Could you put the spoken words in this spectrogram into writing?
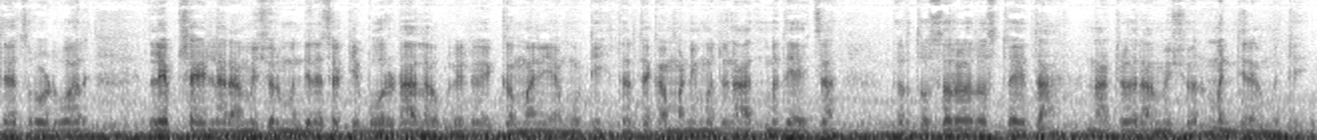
त्याच रोडवर लेफ्ट साईडला रामेश्वर मंदिरासाठी बोर्डा लावलेलो एक कमानी आहे मोठी. तर त्या कमानीमधून आतमध्ये यायचा. तर तो सरळ रस्तो येता नाटळ रामेश्वर मंदिरामध्ये.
